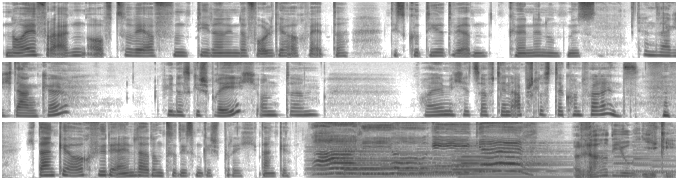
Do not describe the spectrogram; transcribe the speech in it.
neue Fragen aufzuwerfen, die dann in der Folge auch weiter diskutiert werden können und müssen. Dann sage ich danke für das Gespräch und ähm, freue mich jetzt auf den Abschluss der Konferenz. Ich danke auch für die Einladung zu diesem Gespräch. Danke. Radio Igel. Radio Igel,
